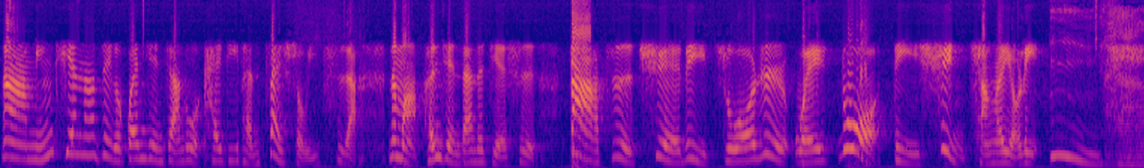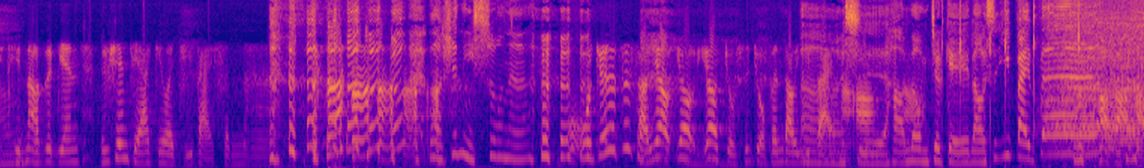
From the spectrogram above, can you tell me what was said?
那明天呢？这个关键价如果开低盘再守一次啊，那么很简单的解释，大致确立昨日为落底讯强而有力。嗯，好，听到这边，刘萱姐要给我几百分呐？老师你说呢？我我觉得至少要要要九十九分到一百嘛。是，好，那我们就给老师一百分。好好好。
